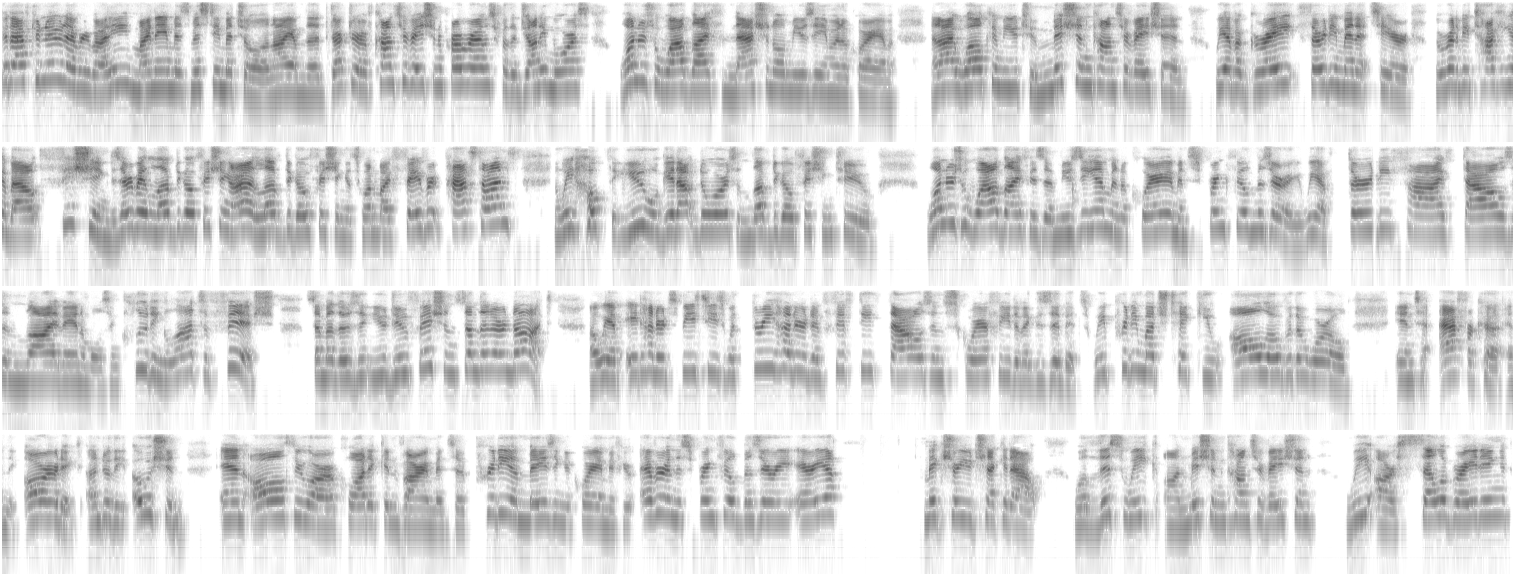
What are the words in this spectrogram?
Good afternoon, everybody. My name is Misty Mitchell, and I am the Director of Conservation Programs for the Johnny Morris Wonders of Wildlife National Museum and Aquarium. And I welcome you to Mission Conservation. We have a great 30 minutes here. We're going to be talking about fishing. Does everybody love to go fishing? I love to go fishing. It's one of my favorite pastimes, and we hope that you will get outdoors and love to go fishing too. Wonders of Wildlife is a museum and aquarium in Springfield, Missouri. We have 35,000 live animals, including lots of fish, some of those that you do fish and some that are not. Uh, we have 800 species with 350,000 square feet of exhibits. We pretty much take you all over the world into Africa and the Arctic, under the ocean, and all through our aquatic environments. A pretty amazing aquarium. If you're ever in the Springfield, Missouri area, Make sure you check it out. Well, this week on Mission Conservation, we are celebrating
